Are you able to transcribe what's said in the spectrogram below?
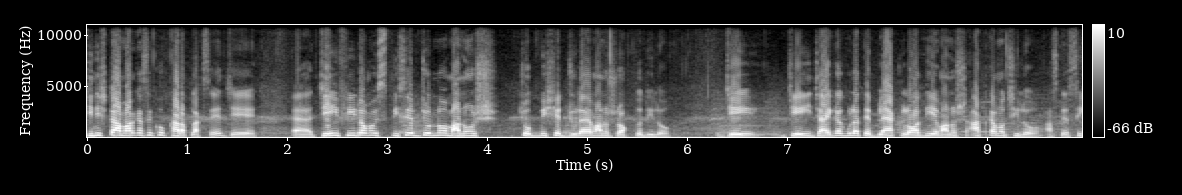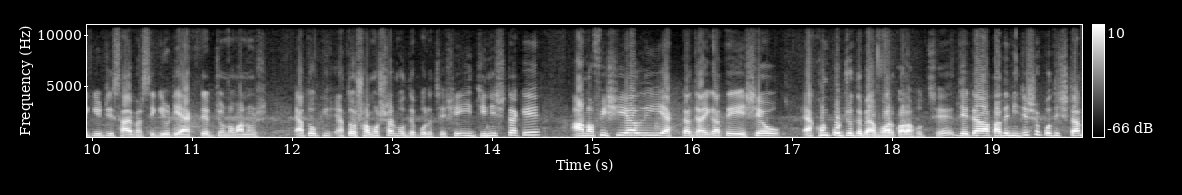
জিনিসটা আমার কাছে খুব খারাপ লাগছে যে যেই ফ্রিডম অফ স্পিচের জন্য মানুষ চব্বিশের জুলাই মানুষ রক্ত দিল, যেই যেই জায়গাগুলোতে ব্ল্যাক ল দিয়ে মানুষ আটকানো ছিল, আজকে সিকিউরিটি সাইবার সিকিউরিটি অ্যাক্টের জন্য মানুষ এত এত সমস্যার মধ্যে পড়েছে, সেই জিনিসটাকে আনঅফিসিয়ালি একটা জায়গাতে এসেও এখন পর্যন্ত ব্যবহার করা হচ্ছে, যেটা তাদের নিজস্ব প্রতিষ্ঠান,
